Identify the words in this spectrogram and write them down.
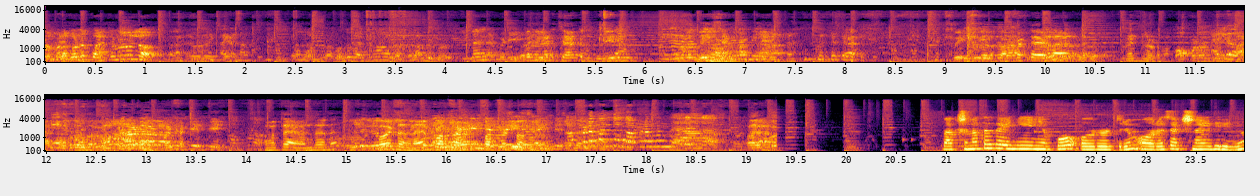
നമ്മളെ കൊണ്ട് പറ്റണമല്ലോ. ഭക്ഷണമൊക്കെ കഴിഞ്ഞു കഴിഞ്ഞപ്പോ ഓരോരുത്തരും ഓരോ സെക്ഷനായി തിരിഞ്ഞു.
